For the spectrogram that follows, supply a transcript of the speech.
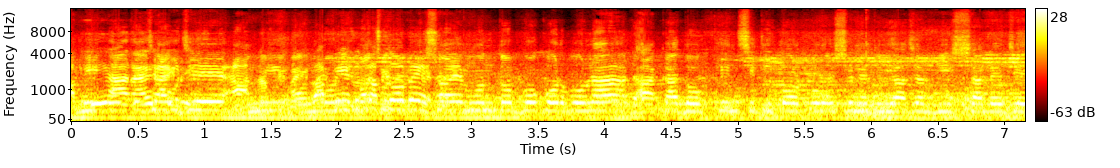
আমি চাই যে আমি বিষয়ে মন্তব্য করব না। ঢাকা দক্ষিণ সিটি কর্পোরেশনে দুই হাজার বিশ সালে যে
